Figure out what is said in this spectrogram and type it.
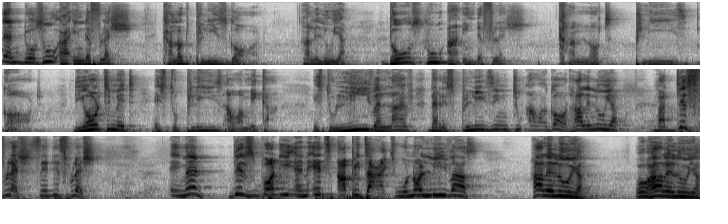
then, those who are in the flesh cannot please God. Hallelujah. Those who are in the flesh cannot please God. The ultimate is to please our Maker, is to live a life that is pleasing to our God. Hallelujah. But this flesh, say this flesh, amen. This body and its appetite will not leave us. Hallelujah. Oh, hallelujah.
